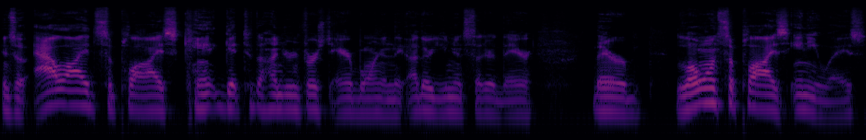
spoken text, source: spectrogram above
And so Allied supplies can't get to the 101st Airborne and the other units that are there. They're low on supplies anyways.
